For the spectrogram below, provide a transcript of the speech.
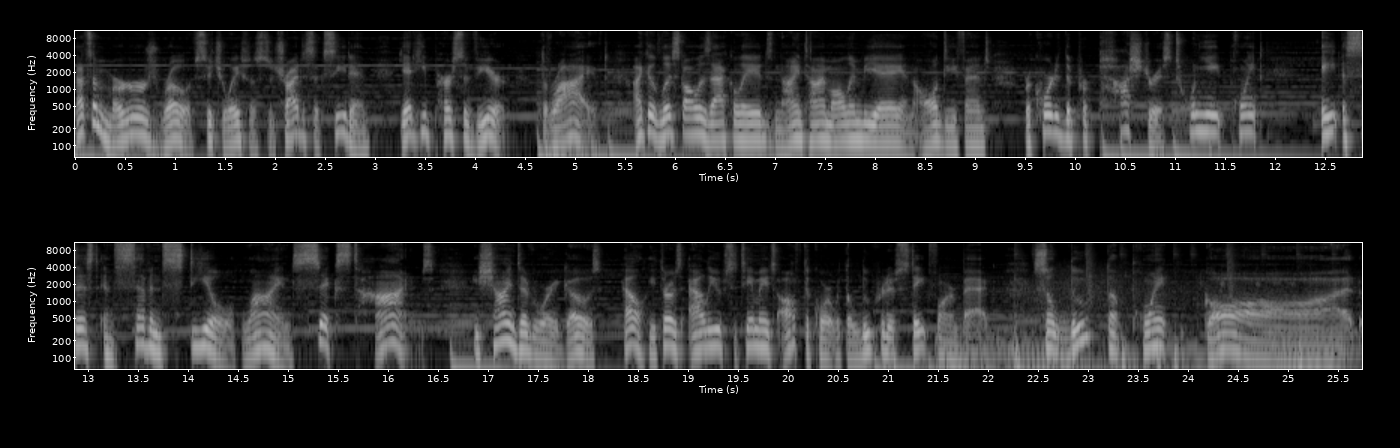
That's a murderer's row of situations to try to succeed in, yet he persevered, thrived. I could list all his accolades nine time All NBA and All Defense, recorded the preposterous 28 point 8 assist and 7 steal line six times. He shines everywhere he goes. Hell, he throws alley oops to teammates off the court with the lucrative State Farm bag. Salute the point god.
